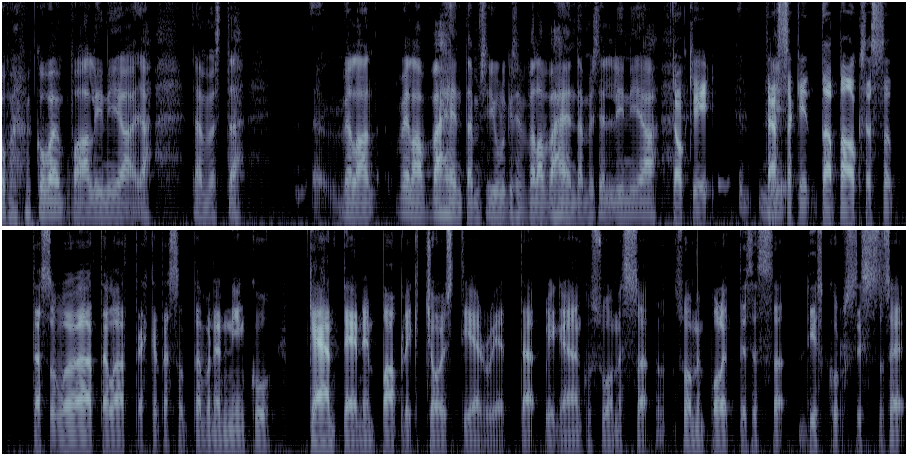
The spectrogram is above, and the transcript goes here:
kove- kovempaa linjaa ja tämmöistä äh, velan, velan vähentämisen, julkisen velan vähentämisen linjaa. Toki niin, tässäkin tapauksessa tässä voi ajatella, että ehkä tässä on tämmöinen niin kuin käänteinen public choice theory, että ikään kuin Suomessa, Suomen poliittisessa diskurssissa se,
